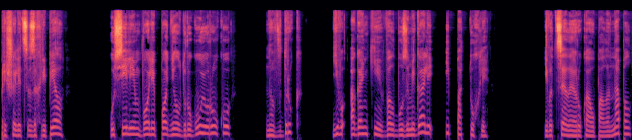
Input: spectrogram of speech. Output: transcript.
Пришелец захрипел, усилием воли поднял другую руку, но вдруг его огоньки во лбу замигали и потухли. Его целая рука упала на пол,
